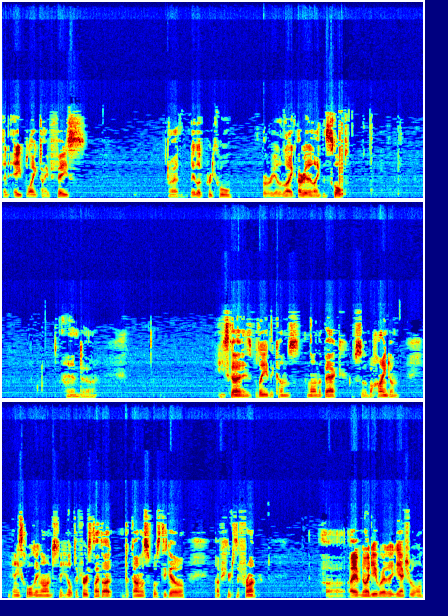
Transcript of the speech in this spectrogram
an ape-like type face. But they look pretty cool. I really like I really like the sculpt and uh, he's got his blade that comes along the back, so behind him, and he's holding on to the hilt. At first, I thought the gun was supposed to go up here to the front. Uh, I have no idea where the, the actual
